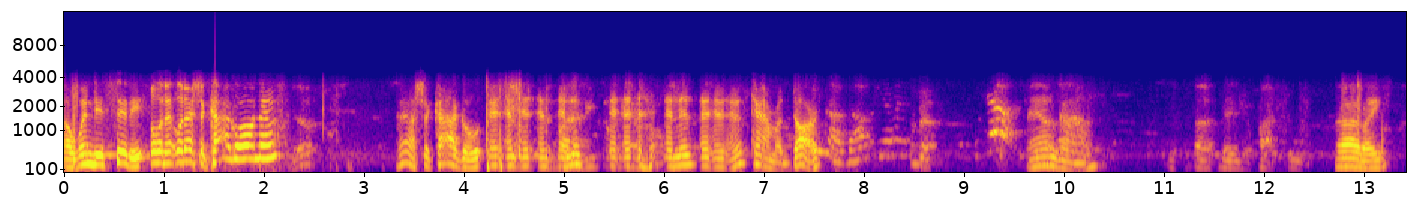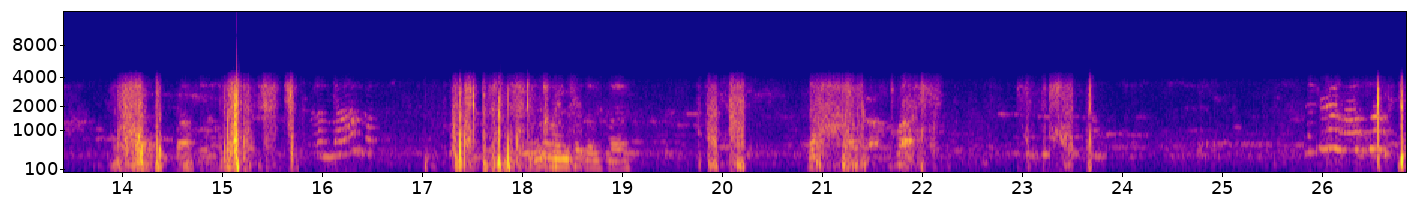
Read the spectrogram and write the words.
A Windy City. Oh, that, oh, that's Chicago on there. Yep. Yeah, Chicago. And and and, and, and this and, and this camera dark. Yeah, I'm gone. All right. Thank you.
